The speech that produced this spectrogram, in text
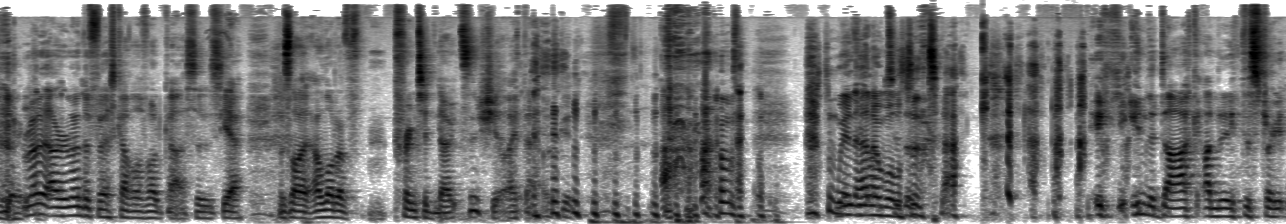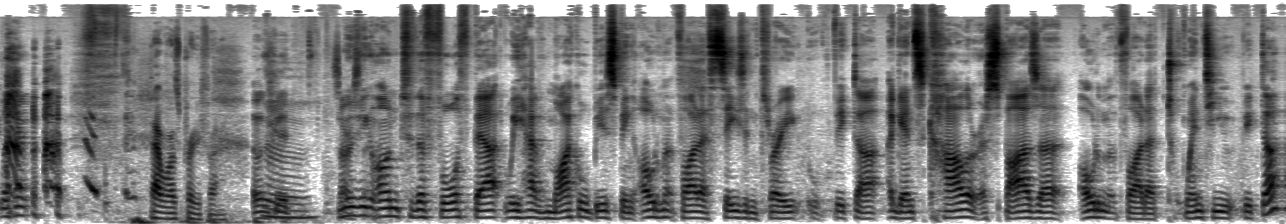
It's pretty hectic. remember, I remember the first couple of podcasts. It was yeah, it was like a lot of printed notes and shit like that. It was good. um, When Moving on to animals the- attack. in the dark underneath the street lamp. That was pretty funny. That was good. sorry, Moving on to the fourth bout, we have Michael Bisping, Ultimate Fighter Season 3 victor against Carla Esparza, Ultimate Fighter 20 victor.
